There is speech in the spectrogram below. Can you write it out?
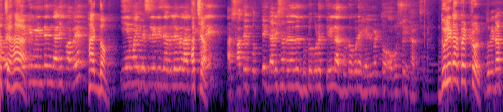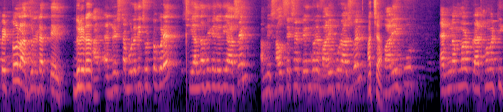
আচ্ছা হ্যাঁ। মেনটেন গাড়ি পাবে। হ্যাঁ একদম। ইএমআই ফেসিলিটিস অ্যাভেলেবেল আছে আচ্ছা। আর সাথে প্রত্যেক গাড়ির সাথে সাথে দুটো করে তেল আর দুটো করে হেলমেট তো অবশ্যই থাকছে। দু লিটার পেট্রোল দু লিটার পেট্রোল আর দু লিটার তেল। দু লিটার অ্যাড্রেসটা বলে দিই ছোট্ট করে। শিয়ালদা থেকে যদি আসেন আপনি সাউথ সেকশন ট্রেন ধরে বাড়িপুর আসবেন। আচ্ছা। বাড়িপুর এক নম্বর প্ল্যাটফর্মের ঠিক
